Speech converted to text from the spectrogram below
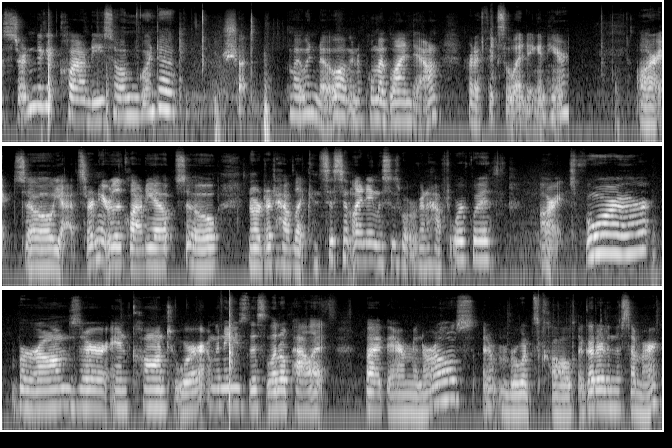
starting to get cloudy, so I'm going to shut my window. I'm going to pull my blind down. Try to fix the lighting in here. Alright, so yeah, it's starting to get really cloudy out, so in order to have like consistent lighting, this is what we're going to have to work with. Alright, for bronzer and contour, I'm going to use this little palette by BareMinerals. I don't remember what it's called. I got it in the summer.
